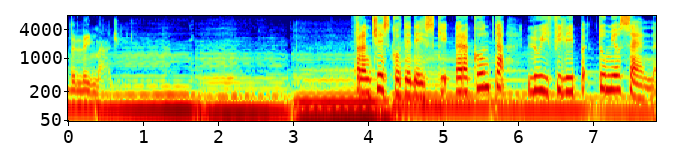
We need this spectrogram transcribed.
delle immagini. Francesco Tedeschi racconta Louis-Philippe Tumiosen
